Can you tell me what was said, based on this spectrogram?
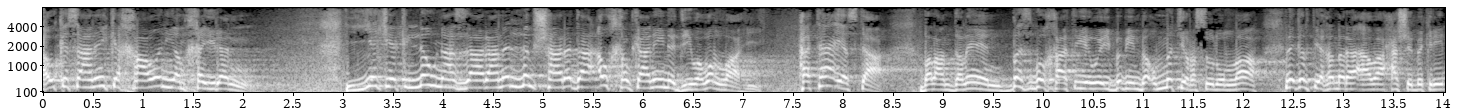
ئەو کەسانەی کە خاوەنی ئەم خەیرەن یەکێک لەو نازدارانە لەم شارەدا ئەو خەڵکانەی نەدیوە واللهی هەتا ئێستا بەڵام دەڵێن بەس بۆ خاتری ئەوەی ببین بە ئومەتی ڕسول الله لەگەڵ پێغەمەرا ئاوا حەشر بکرین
